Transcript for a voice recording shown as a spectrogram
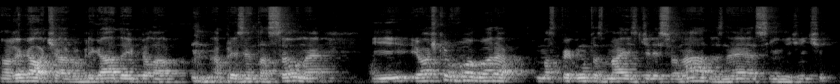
Legal, Thiago. Obrigado aí pela apresentação, né? E eu acho que eu vou agora umas perguntas mais direcionadas, né? Assim, a gente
